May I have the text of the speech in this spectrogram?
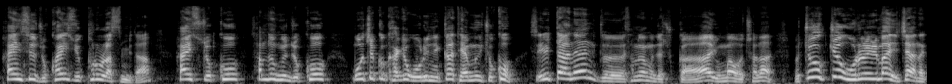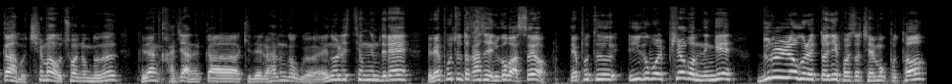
하인스 좋고 하인스 6% 올랐습니다. 하인스 좋고 삼성균 좋고 뭐 어쨌건 가격 오르니까 대한민국 좋고. 일단은 그 삼성전자 주가 65,000원. 뭐 쭉쭉 오를 일만 있지 않을까? 뭐 75,000원 정도는 그냥 가지 않을까 기대를 하는 거고요. 애널리스트 형님들의 레포트도 가서 읽어봤어요. 레포트 읽어볼 필요가 없는 게 누르려고 그랬더니 벌써 제목부터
